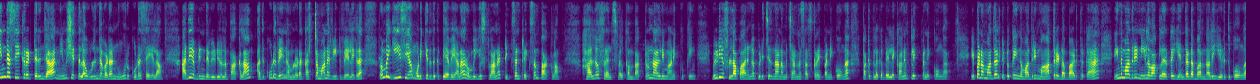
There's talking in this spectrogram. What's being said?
இந்த சீக்ரெட் தெரிஞ்சால் நிமிஷத்தில் உளுந்த வடை நூறு கூட செய்யலாம். அது எப்படி இந்த வீடியோவில் பார்க்கலாம். அது கூடவே நம்மளோட கஷ்டமான வீட்டு வேலைகளை ரொம்ப ஈஸியாக முடிக்கிறதுக்கு தேவையான ரொம்ப யூஸ்ஃபுல்லான டிப்ஸ் அண்ட் ட்ரிக்ஸும் பார்க்கலாம். Hello friends welcome back to Nalini Manik cooking video ஃபுல்லாக பாருங்கள் பிடிச்சிருந்தா நம்ம சேனலை சப்ஸ்கிரைப் பண்ணிக்கோங்க. பக்கத்தில் இருக்க பெல்லைக்கானும் கிளிக் பண்ணிக்கோங்க. இப்போ நான் முதல் டிப்புக்கு இந்த மாதிரி மாத்திரை டப்பா எடுத்திருக்கேன். இந்த மாதிரி நீலவாக்கில் இருக்க எந்த டப்பா இருந்தாலும் எடுத்துக்கோங்க.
